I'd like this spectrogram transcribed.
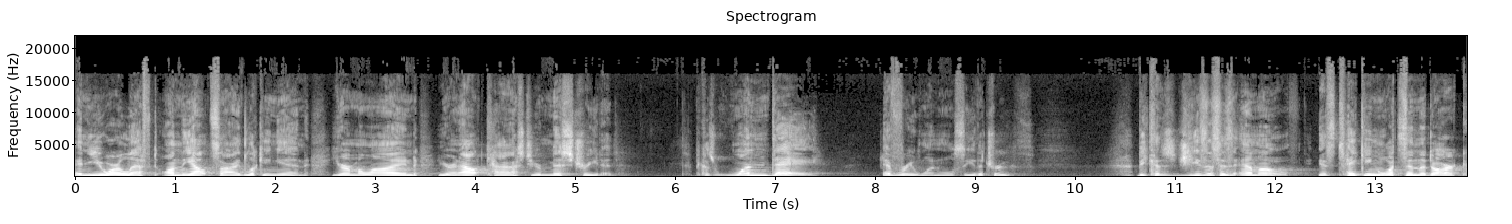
and you are left on the outside looking in. You're maligned, you're an outcast, you're mistreated. Because one day, everyone will see the truth. Because Jesus' MO is taking what's in the dark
